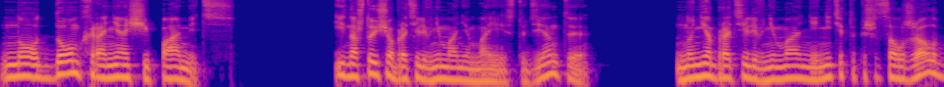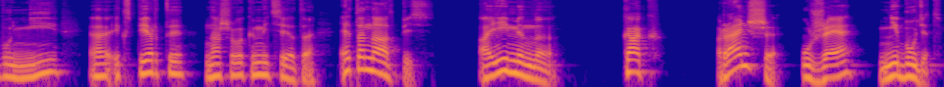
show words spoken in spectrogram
но дом, хранящий память. И на что еще обратили внимание мои студенты, но не обратили внимания ни те, кто писал жалобу, ни э, эксперты нашего комитета. Это надпись, а именно, как раньше уже не будет.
